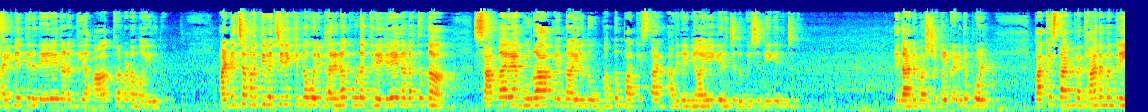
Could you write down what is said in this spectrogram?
സൈന്യത്തിന് നേരെ നടത്തിയ ആക്രമണമായിരുന്നു. അടിച്ചമർത്തി വച്ചിരിക്കുന്ന ഒരു ഭരണകൂടത്തിനെതിരെ നടത്തുന്ന സമരമുറ എന്നായിരുന്നു അന്ന് പാകിസ്ഥാൻ അതിനെ ന്യായീകരിച്ചതും വിശദീകരിച്ചതും. ഏതാനും വർഷങ്ങൾ കഴിഞ്ഞപ്പോൾ പാകിസ്ഥാൻ പ്രധാനമന്ത്രി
